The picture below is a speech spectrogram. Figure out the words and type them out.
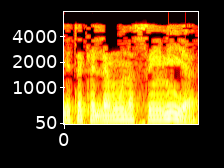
يتكلمون الصينية.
